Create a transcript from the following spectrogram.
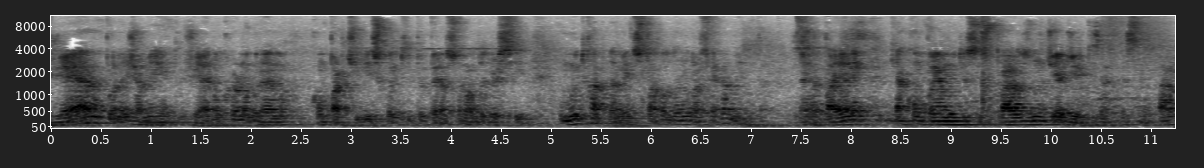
gero o planejamento, gero o cronograma, compartilho isso com a equipe operacional da Eversi e muito rapidamente está rodando na ferramenta. É, a Tayane, que acompanha muito esses prazos no dia a dia, quiser acrescentar.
